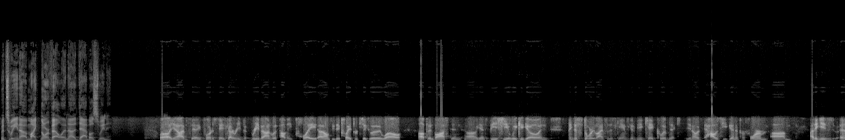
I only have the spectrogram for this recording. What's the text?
between uh, Mike Norvell and uh, Dabo Swinney? Well, you know, I'm saying Florida State's got to re- rebound with how they played. I don't think they played particularly well up in Boston uh, against BC a week ago, and I think the storyline for this game is going to be Cade Klubnik. You know, how is he going to perform? Um, I think he's uh,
